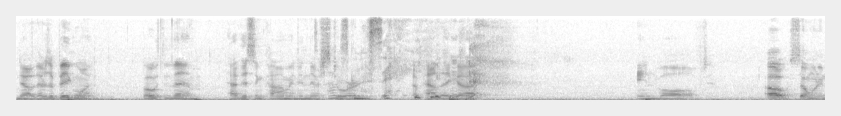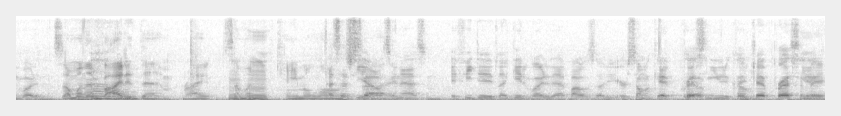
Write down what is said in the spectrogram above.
No, there's a big one. Both of them have this in common in their I story was gonna say. of how they got involved. Oh, someone invited them. Someone invited them, right? Someone Mhm. came along. That's actually, yeah, I was gonna ask him if he did like get invited to that Bible study, or someone kept pressing you to come. They come. kept pressing Yeah. me.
